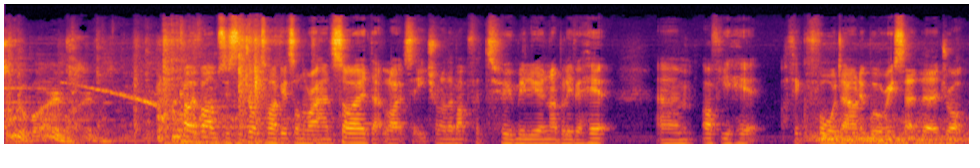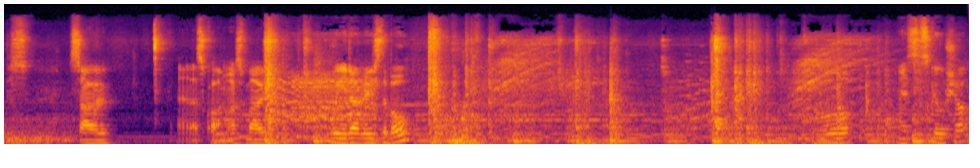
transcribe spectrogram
Coat of arms. Coat of arms is the drop targets on the right hand side. That lights each one of them up for two million, I believe, a hit. Um, after you hit, I think four down, it will reset the drops. So uh, that's quite a nice mode when you don't lose the ball. Oh, there's the skill shot.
